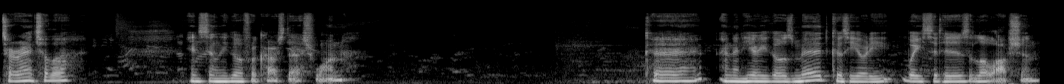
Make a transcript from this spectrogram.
Tarantula. Instantly go for crouch dash one. Okay, and then here he goes mid because he already wasted his low option.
